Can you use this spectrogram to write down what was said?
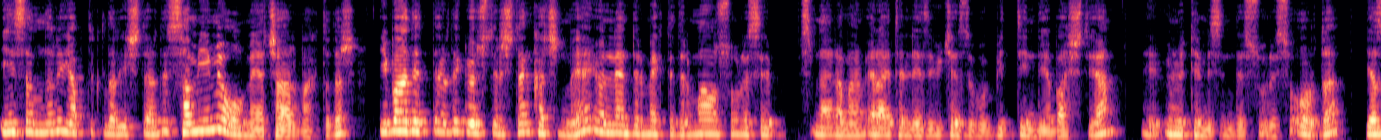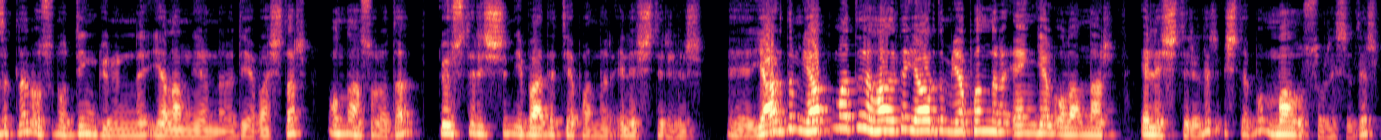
İnsanları yaptıkları işlerde samimi olmaya çağırmaktadır. İbadetlerde gösterişten kaçınmaya yönlendirmektedir. Maun suresi Bismillahirrahmanirrahim Eraytellezi ükezzibu bittin diye başlayan e, ünitemizin de suresi orada yazıklar olsun o din gününü yalanlayanlara diye başlar. Ondan sonra da gösteriş için ibadet yapanlar eleştirilir. E, yardım yapmadığı halde yardım yapanlara engel olanlar eleştirilir. İşte bu Maun suresidir.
